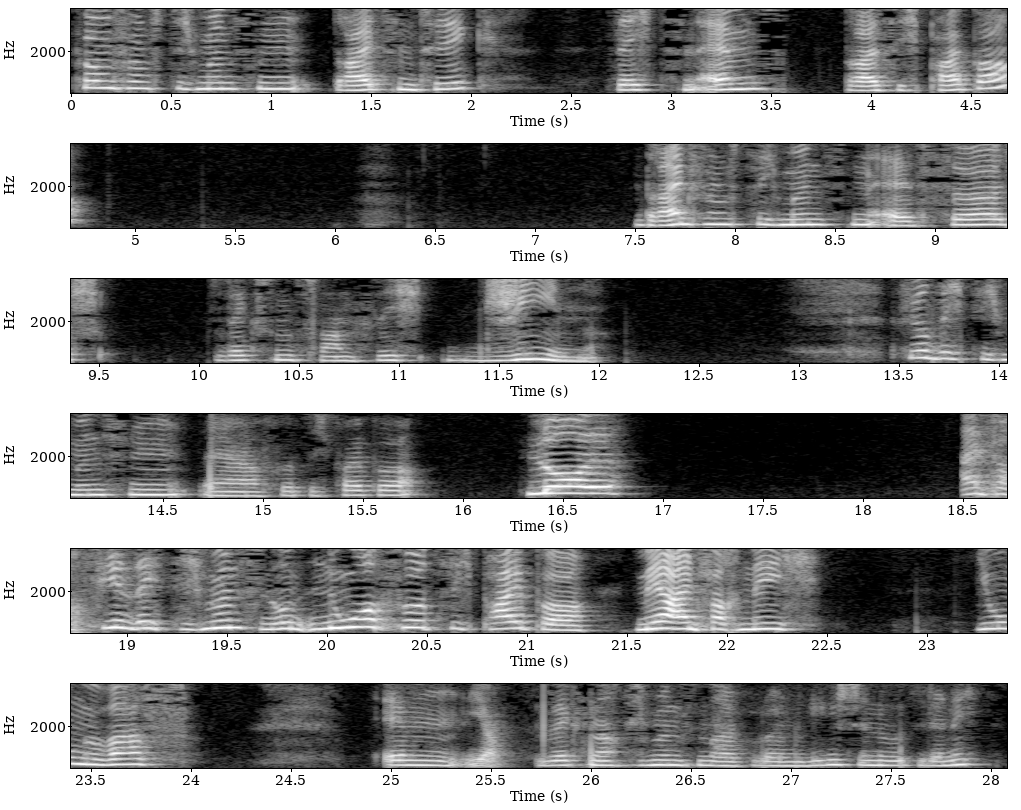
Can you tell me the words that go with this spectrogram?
55 Münzen, 13 Tick, 16 Ms, 30 Piper. 53 Münzen, 11 Search, 26 Jean. 64 Münzen, ja, 40 Piper. LOL! Einfach 64 Münzen und nur 40 Piper. Mehr einfach nicht. Junge, was? Ähm, ja, 86 Münzen, 3 verbleibende Gegenstände, wird wieder nichts.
